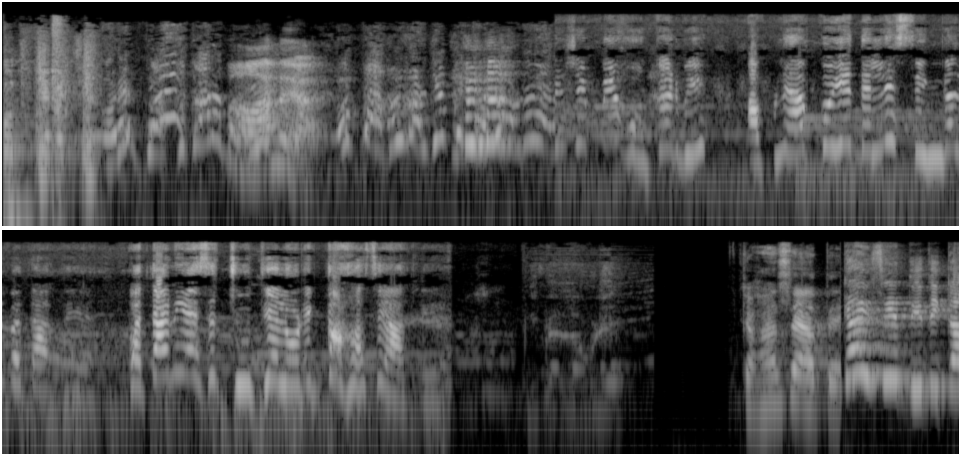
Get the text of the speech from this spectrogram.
के बच्चे? हाँ ना यार। में होकर भी अपने आप को ये दिल्ली सिंगल बताते हैं। पता नहीं ऐसे चूतिया लोड़े कहाँ से आते हैं। कहाँ से आते हैं? क्या इसी दीदी का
